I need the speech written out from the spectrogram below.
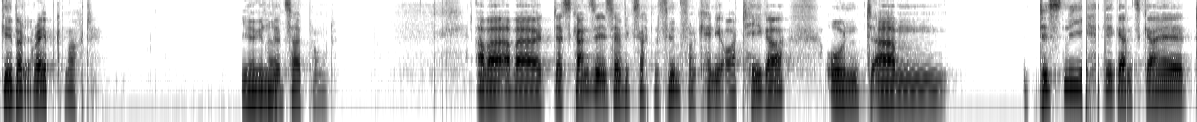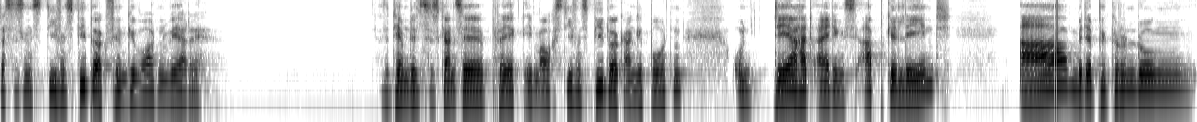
Gilbert Ja. Grape gemacht Ja, zu genau. der Zeitpunkt. Aber, aber das Ganze ist ja, wie gesagt, ein Film von Kenny Ortega und ähm, Disney hätte ganz gerne, dass es ein Steven Spielberg-Film geworden wäre. Also die haben das ganze Projekt eben auch Steven Spielberg angeboten und der hat allerdings abgelehnt, A, mit der Begründung,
